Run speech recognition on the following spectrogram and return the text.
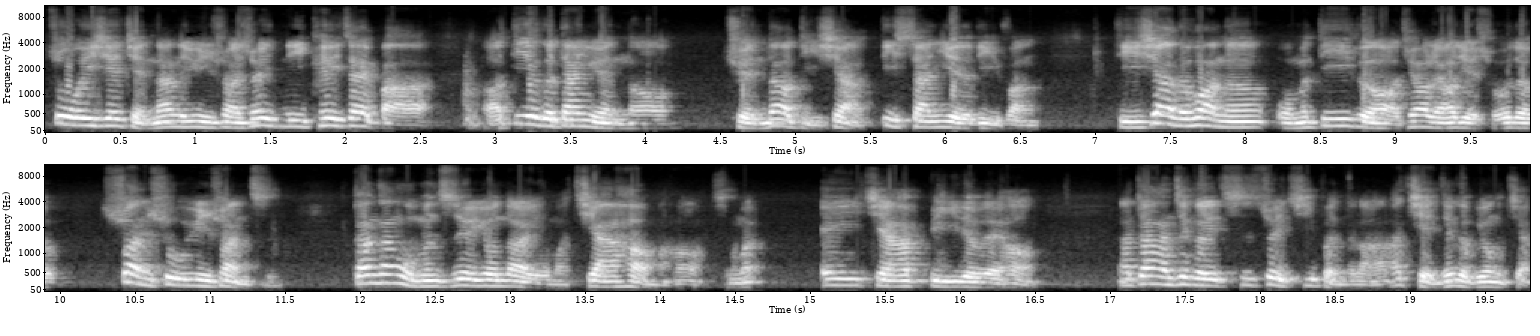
做一些简单的运算，所以你可以再把啊第二个单元呢卷到底下第三页的地方。底下的话呢，我们第一个哈就要了解所谓的算术运算值。刚刚我们只有用到什么加号嘛哈，什么 a 加 b 对不对哈？那当然这个是最基本的啦，那减这个不用讲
